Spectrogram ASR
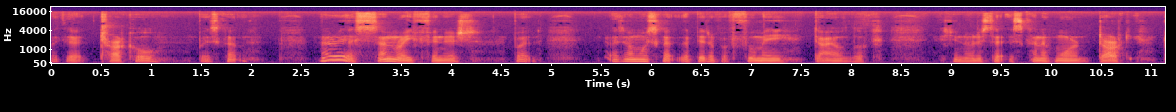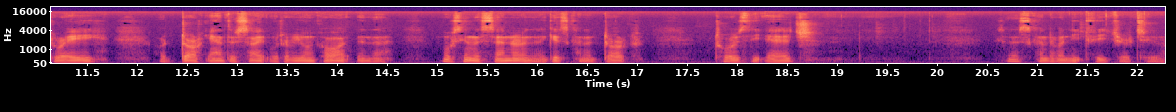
like a charcoal, but it's got not really a sunray finish, but it's almost got a bit of a fume dial look. If you notice that it's kind of more dark gray or dark anthracite, whatever you want to call it, in the mostly in the center, and then it gets kind of dark towards the edge. So that's kind of a neat feature too.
